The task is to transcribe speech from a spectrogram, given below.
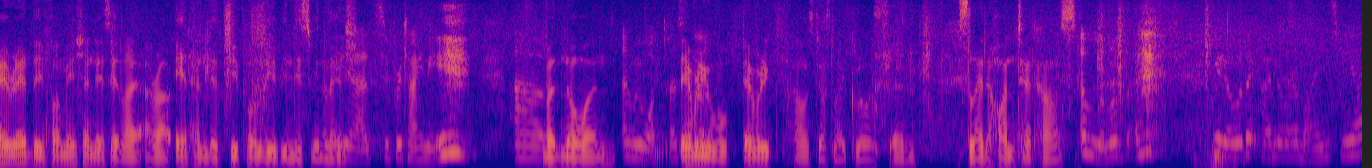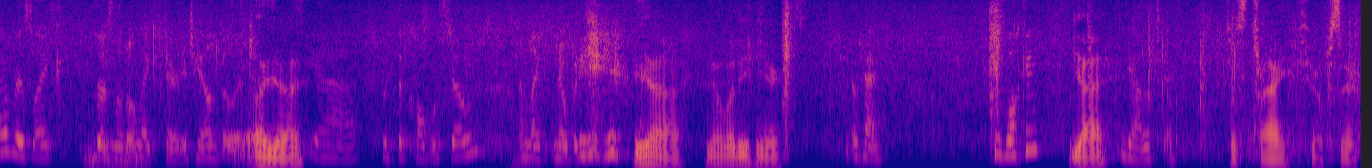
I read the information. They say like around 800 people live in this village, Yeah, it's super tiny. Um, but no one. and we walked past Every the- every house just like closed, and it's like a haunted house. a little bit. You know what it kind of reminds me of is like those little like fairy tale villages. Oh yeah, Yeah, with the cobblestone and like nobody here. yeah. Nobody here. Okay. Keep walking? Yeah, Yeah, let's go. just try to observe.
